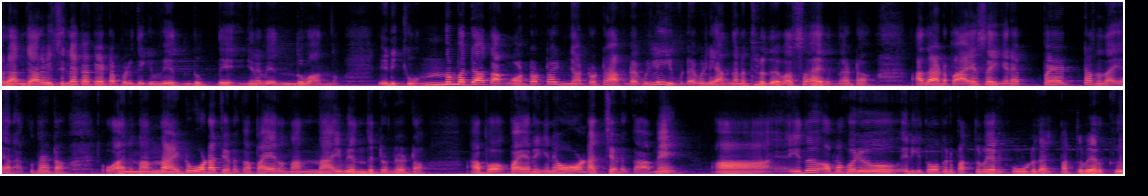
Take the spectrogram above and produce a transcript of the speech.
ഒരു അഞ്ചാറ് വിസിലൊക്കെ കേട്ടപ്പോഴത്തേക്കും വെന്തു. ഇങ്ങനെ വെന്ത് വന്നു. എനിക്കൊന്നും പറ്റാത്ത അങ്ങോട്ടോട്ടോ ഇങ്ങോട്ടോട്ടോ അവിടെ വിളി ഇവിടെ വിളി അങ്ങനത്തെ ഒരു ദിവസമായിരുന്നു കേട്ടോ. അതാണ് പായസം ഇങ്ങനെ പെട്ടെന്ന് തയ്യാറാക്കുന്നത് കേട്ടോ. അതിന് നന്നായിട്ട് ഉടച്ചെടുക്കാം. പയർ നന്നായി വെന്തിട്ടുണ്ട് കേട്ടോ. അപ്പോൾ പയറിങ്ങനെ ഉടച്ചെടുക്കാമേ. ഇത് നമുക്കൊരു എനിക്ക് തോന്നുന്നൊരു പത്ത് പേർ കൂടുതൽ. പത്ത് പേർക്ക്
